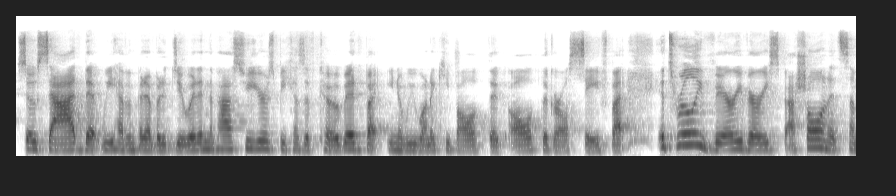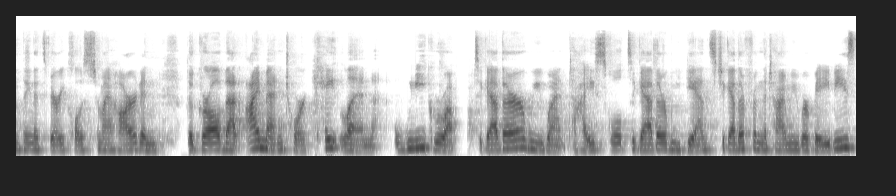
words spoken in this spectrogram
So sad that we haven't been able to do it in the past few years because of COVID, but you know, we want to keep all of the all of the girls safe. But it's really very, very special and it's something that's very close to my heart. And the girl that I mentor, Caitlin, we grew up together. We went to high school together. We danced together from the time we were babies,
